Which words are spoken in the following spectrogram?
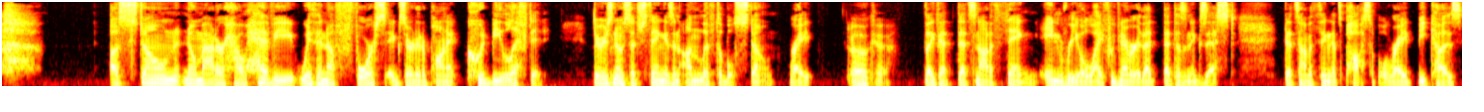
a stone, no matter how heavy, with enough force exerted upon it, could be lifted. There is no such thing as an unliftable stone, right? Okay like that that's not a thing in real life. We've never that that doesn't exist. That's not a thing that's possible right? Because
